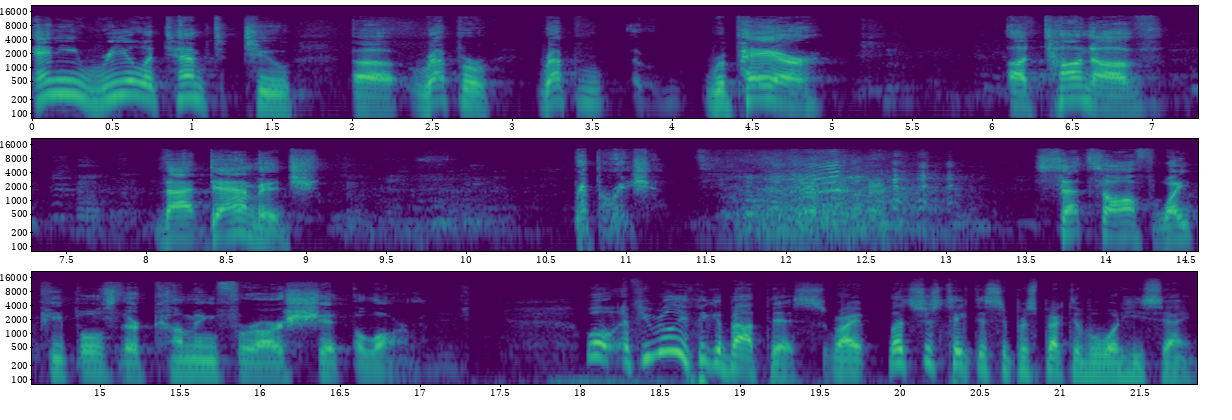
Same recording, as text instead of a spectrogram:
any real attempt to uh, rep- repair a ton of that damage, reparation, sets off white people's they're coming for our shit alarm. Well, if you really think about this, right, let's just take this in perspective of what he's saying.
